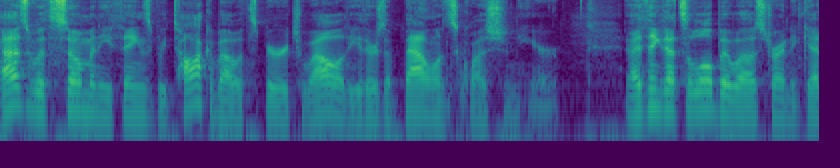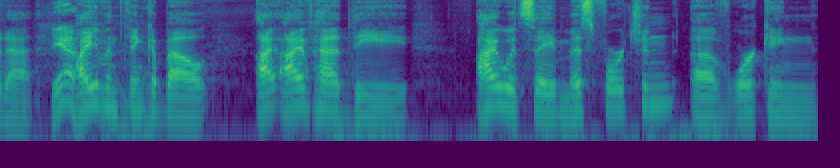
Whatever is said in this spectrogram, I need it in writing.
as with so many things we talk about with spirituality, there's a balance question here. And I think that's a little bit what I was trying to get at. Yeah. I even think about I, I've had the I would say misfortune of working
